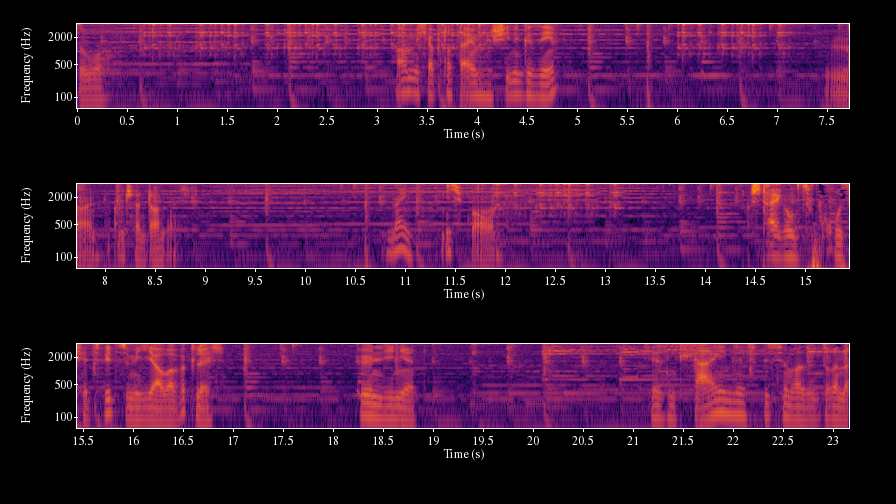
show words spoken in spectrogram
So. Um, ich habe doch da eine Schiene gesehen. Nein, anscheinend doch nicht. Nein, nicht bauen. Steigung zu groß. Jetzt willst du mir hier aber wirklich. Höhenlinien. Hier ist ein kleines bisschen was drin.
